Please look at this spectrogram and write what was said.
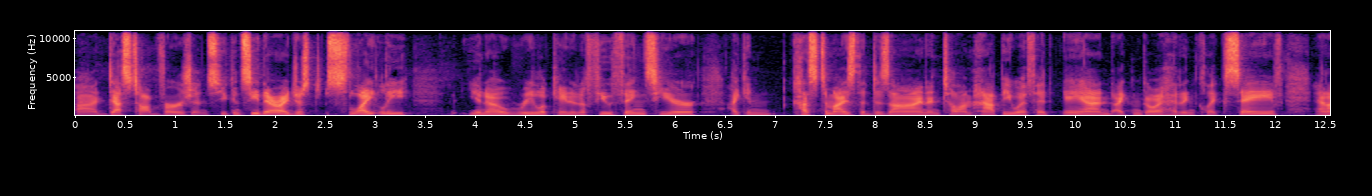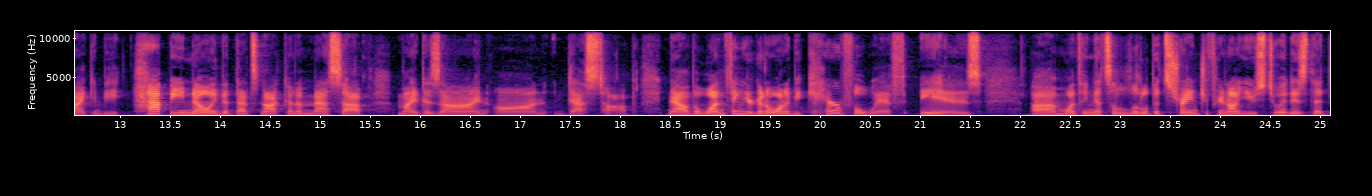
uh, desktop version. So you can see there, I just slightly, you know, relocated a few things here. I can customize the design until I'm happy with it, and I can go ahead and click save, and I can be happy knowing that that's not going to mess up my design on desktop. Now, the one thing you're going to want to be careful with is um, one thing that's a little bit strange if you're not used to it is that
